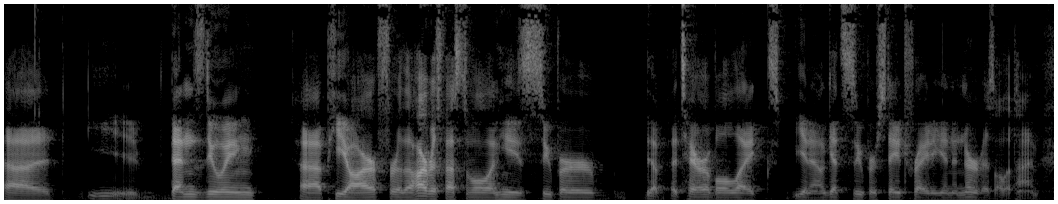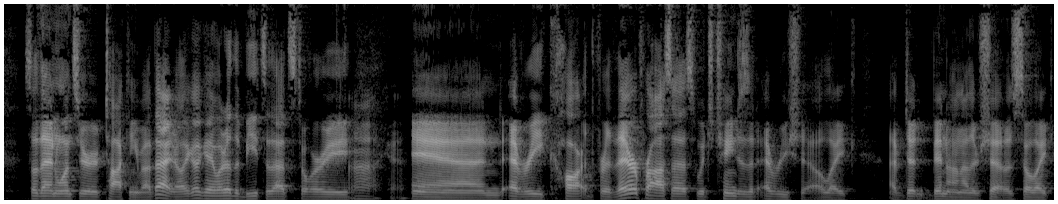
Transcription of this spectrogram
uh, uh, Ben's doing uh, PR for the Harvest Festival, and he's super a, a terrible, like you know, gets super stage frighty and nervous all the time. So then once you're talking about that, you're like, okay, what are the beats of that story? Ah, okay. and every car for their process, which changes at every show. Like I've did, been on other shows, so like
